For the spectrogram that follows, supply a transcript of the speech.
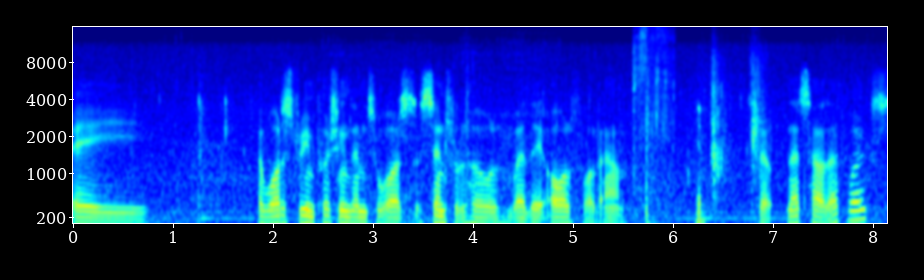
a a water stream pushing them towards the central hole where they all fall down. Yep. So that's how that works.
